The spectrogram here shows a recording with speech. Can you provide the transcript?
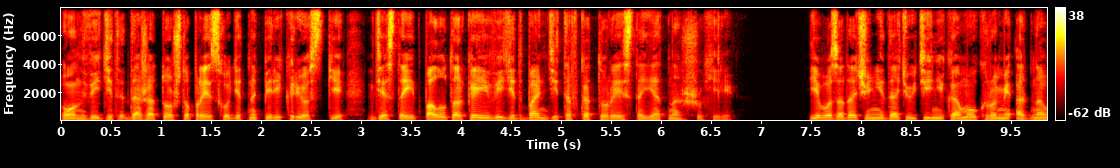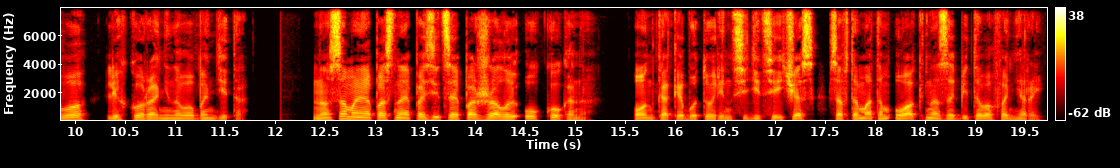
Он видит даже то, что происходит на перекрестке, где стоит полуторка, и видит бандитов, которые стоят на шухере. Его задача не дать уйти никому, кроме одного легко раненого бандита. Но самая опасная позиция, пожалуй, у Кокона. Он, как и Буторин, сидит сейчас с автоматом у окна, забитого фанерой.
